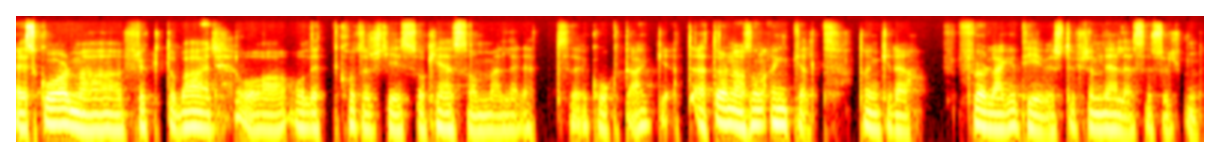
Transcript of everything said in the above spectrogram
ei skål med frukt og bær og, og litt cottage cheese og kesam eller et uh, kokt egg. Et eller annet sånn enkelt, tenker jeg, før leggetid hvis du fremdeles er sulten.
